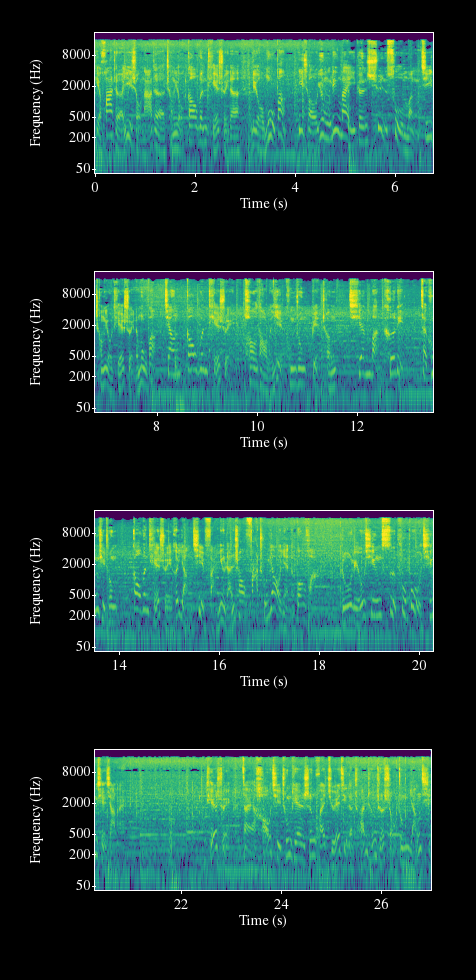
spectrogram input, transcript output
铁花者一手拿着盛有高温铁水的柳木棒，一手用另外一根迅速猛击盛有铁水的木棒，将高温铁水抛到了夜空中，变成千万颗粒。在空气中，高温铁水和氧气反应燃烧，发出耀眼的光华，如流星似瀑布倾泻下来。铁水在豪气冲天、身怀绝技的传承者手中扬起，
